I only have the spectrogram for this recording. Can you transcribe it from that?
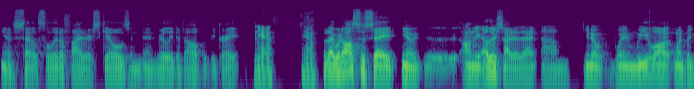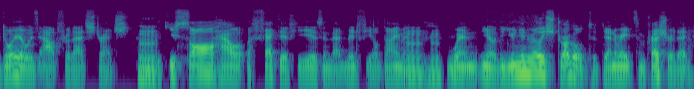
you know, settle, solidify their skills and, and really develop would be great. Yeah, yeah. But I would also say, you know, uh, on the other side of that, um, you know, when we lost, when Bedoya was out for that stretch, Hmm. like, you saw how effective he is in that midfield diamond. Mhm. When you know the Union really struggled to generate some pressure that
